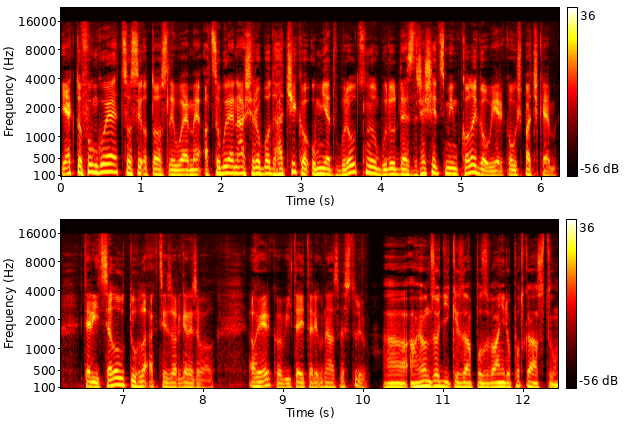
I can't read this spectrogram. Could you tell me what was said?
Jak to funguje, co si od toho slibujeme a co bude náš robot Hačiko umět v budoucnu, budu dnes řešit s mým kolegou Jirkou Špačkem, který celou tuhle akci zorganizoval. Ahoj Jirko, vítej tady u nás ve studiu. Ahoj Honzo, díky za pozvání do podcastu.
